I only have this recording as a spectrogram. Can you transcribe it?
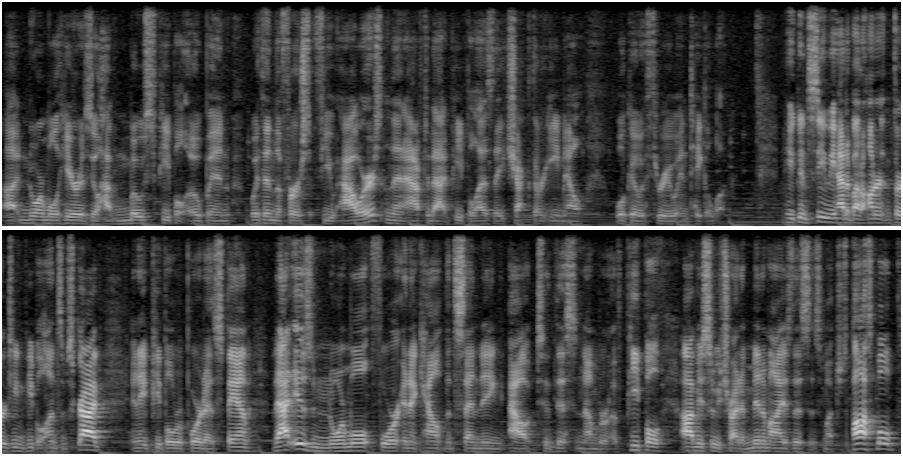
uh, normal here is you'll have most people open within the first few hours, and then after that, people, as they check their email, will go through and take a look. You can see we had about 113 people unsubscribe and eight people report as spam. That is normal for an account that's sending out to this number of people. Obviously, we try to minimize this as much as possible.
